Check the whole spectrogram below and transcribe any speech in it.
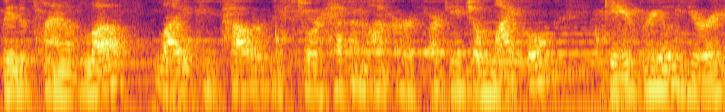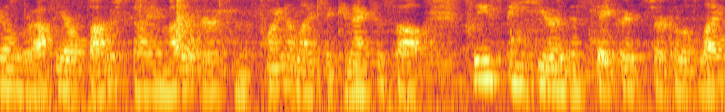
May the plan of love, light, and power restore heaven on earth. Archangel Michael, Gabriel, Uriel, Raphael, Father Sky, and Mother Earth, from the point of light that connects us all, please be here in this sacred circle of light.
